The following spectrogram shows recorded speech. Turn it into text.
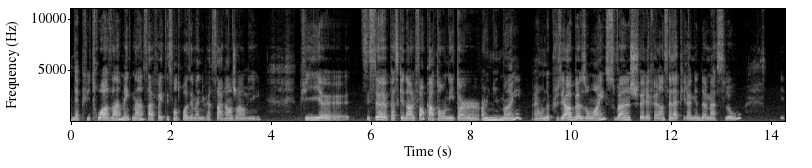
depuis trois ans maintenant. Ça a fêté son troisième anniversaire en janvier. Puis, euh, c'est ça, parce que dans le fond, quand on est un, un humain, hein, on a plusieurs besoins. Souvent, je fais référence à la pyramide de Maslow. Et,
